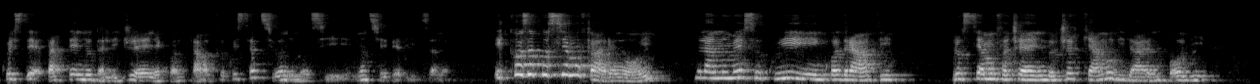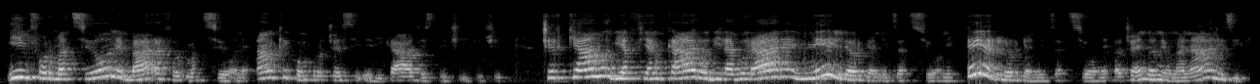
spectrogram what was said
queste, partendo dall'igiene e quant'altro, queste azioni non si, non si realizzano. E cosa possiamo fare noi? Me l'hanno messo qui inquadrati, lo stiamo facendo, cerchiamo di dare un po' di informazione barra formazione, anche con processi dedicati e specifici. Cerchiamo di affiancare o di lavorare nelle organizzazioni, per l'organizzazione, facendone un'analisi,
